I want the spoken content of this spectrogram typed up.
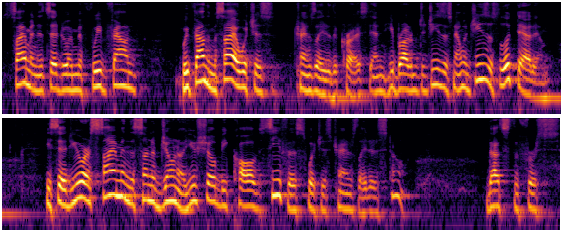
Simon and said to him, If we've found, we've found the Messiah, which is translated the Christ, and he brought him to Jesus. Now, when Jesus looked at him, he said, You are Simon the son of Jonah. You shall be called Cephas, which is translated a stone. That's the first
